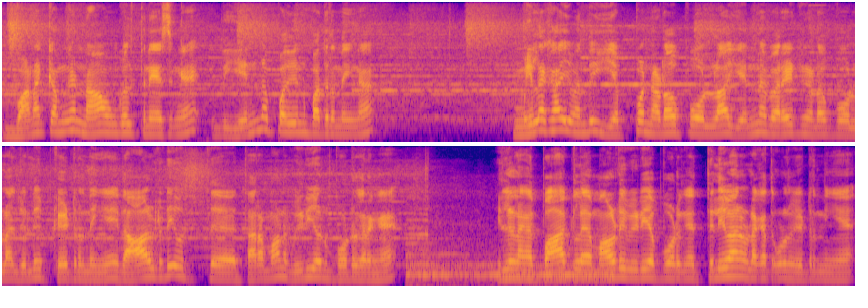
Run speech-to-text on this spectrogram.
வணக்கம்ங்க நான் உங்கள் தினேஷுங்க இது என்ன பதிவுன்னு பார்த்துருந்தீங்கன்னா மிளகாய் வந்து எப்போ நடவு போடலாம் என்ன வெரைட்டி நடவு போடலாம்னு சொல்லி கேட்டிருந்தீங்க. இது ஆல்ரெடி ஒரு த- தரமான வீடியோ ஒன்று போட்டிருக்கிறேங்க. இல்லை நாங்கள் பார்க்கல. மறுபடியும் வீடியோ போடுங்க. தெளிவான விளக்கத்தை கொடுங்க கேட்டிருந்தீங்க.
